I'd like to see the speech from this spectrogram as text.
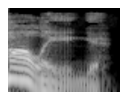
colleague.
